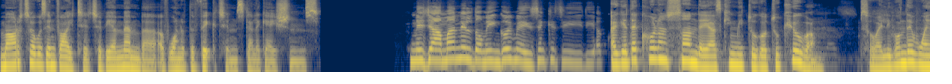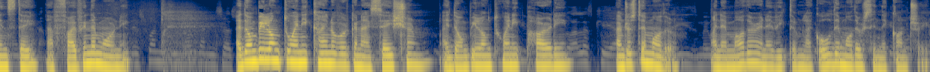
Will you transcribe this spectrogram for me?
Marta was invited to be a member of one of the victims' delegations. Me llaman el domingo y me dicen que si iría. I get a call on Sunday asking me to go to Cuba. So I leave on the Wednesday at 5 in the morning. I don't belong to any kind of organization. I don't belong to any party. I'm just a mother, and a mother and a victim like all the mothers in the country.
